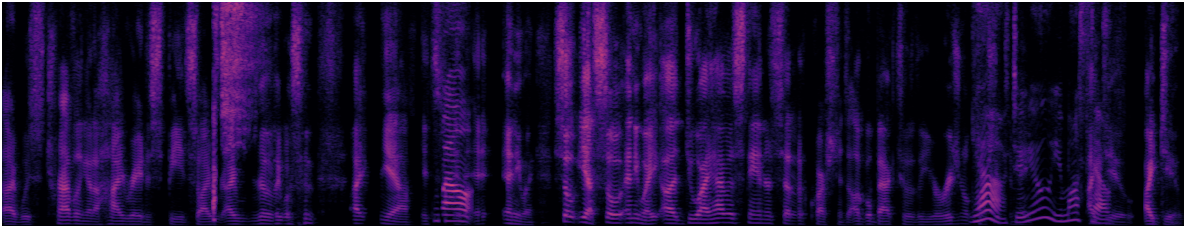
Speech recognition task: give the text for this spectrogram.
I was traveling at a high rate of speed, so I, I really wasn't. I yeah, it's Well- a- anyway. So yeah, so anyway, uh, do I have a standard set of questions? I'll go back to the original. Yeah. Do me. you? You must have. I do. I do.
